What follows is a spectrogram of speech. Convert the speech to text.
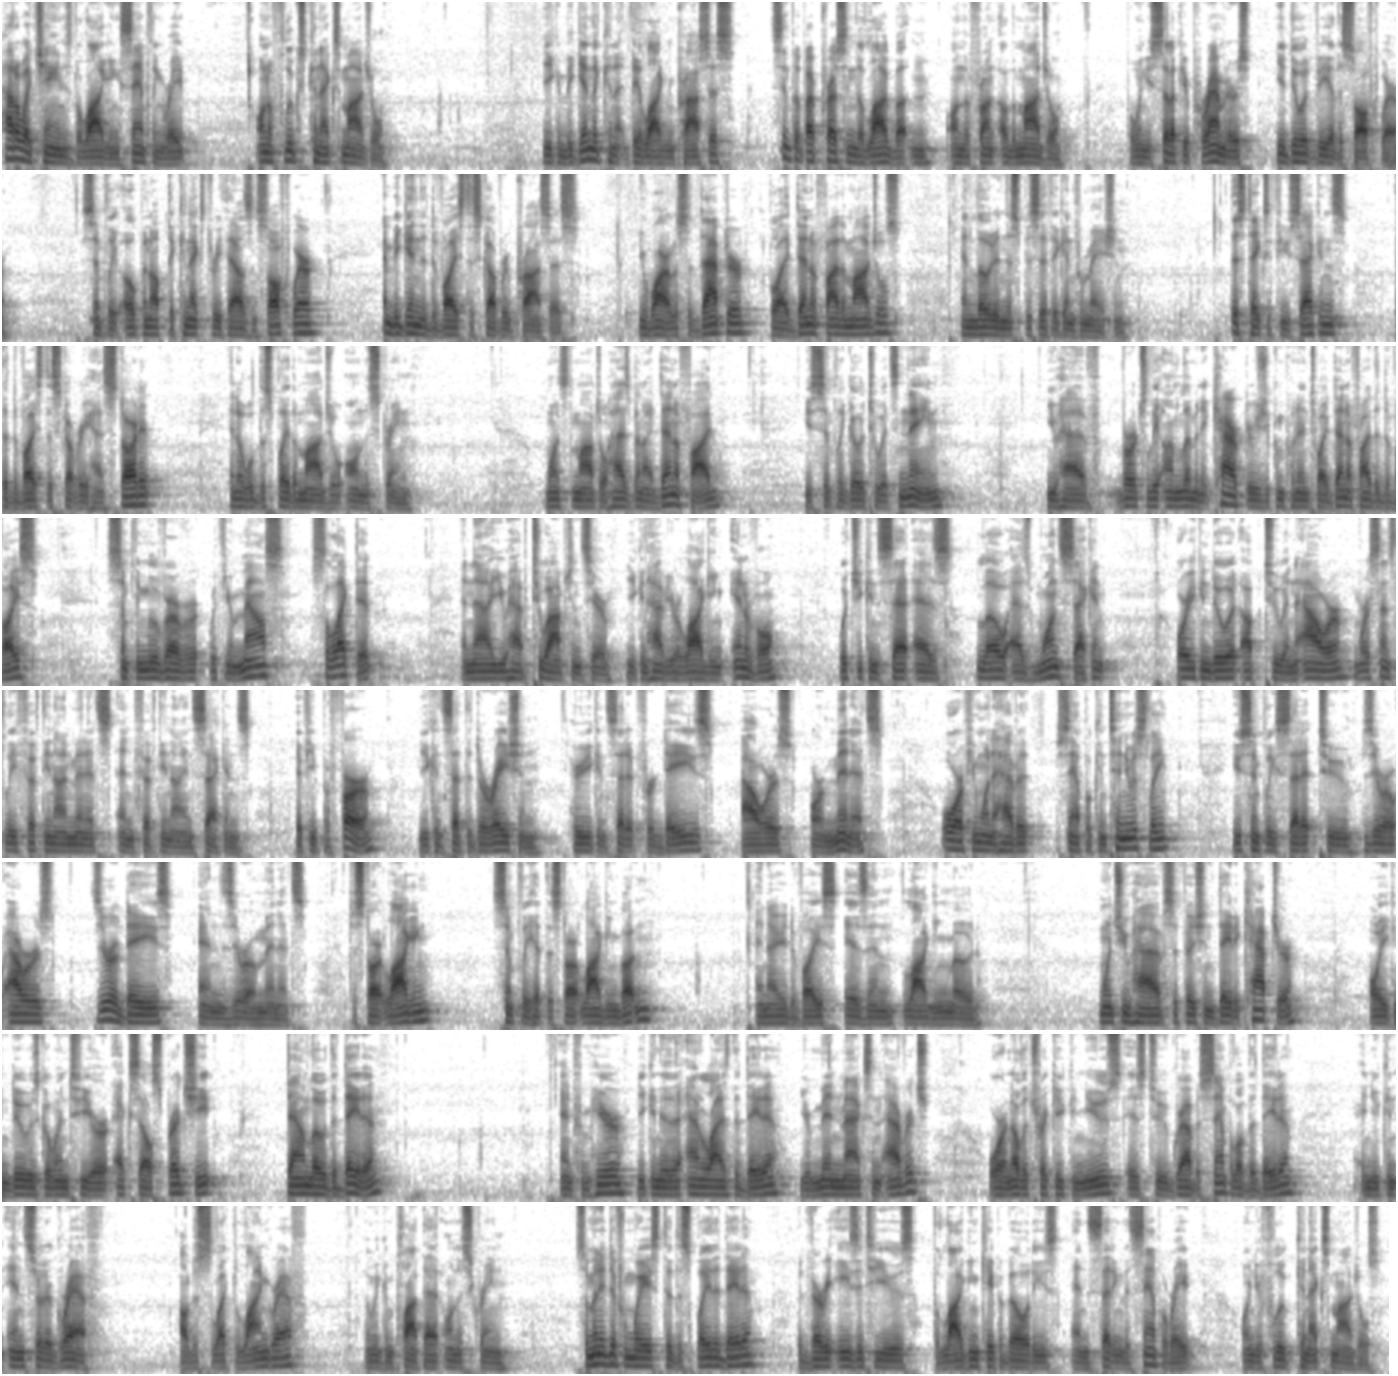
How do I change the logging sampling rate on a Fluke CNX module? You can begin the, the logging process simply by pressing the log button on the front of the module. But when you set up your parameters, you do it via the software. Simply open up the CNX 3000 software and begin the device discovery process. Your wireless adapter will identify the modules and load in the specific information. This takes a few seconds. The device discovery has started and it will display the module on the screen. Once the module has been identified, you simply go to its name. You have virtually unlimited characters you can put in to identify the device. Simply move over with your mouse, select it, and now you have two options here. You can have your logging interval, which you can set as low as one second, or you can do it up to an hour, or essentially 59 minutes and 59 seconds. If you prefer, you can set the duration. Here you can set it for days, hours, or minutes. Or if you want to have it sample continuously, you simply set it to zero hours, zero days, and zero minutes. To start logging, simply hit the Start Logging button, and now your device is in logging mode. Once you have sufficient data capture, all you can do is go into your Excel spreadsheet, download the data, and from here, you can either analyze the data, your min, max, and average, or another trick you can use is to grab a sample of the data and you can insert a graph. I'll just select a line graph and we can plot that on the screen. So many different ways to display the data, but very easy to use the logging capabilities and setting the sample rate on your Fluke CNX modules.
